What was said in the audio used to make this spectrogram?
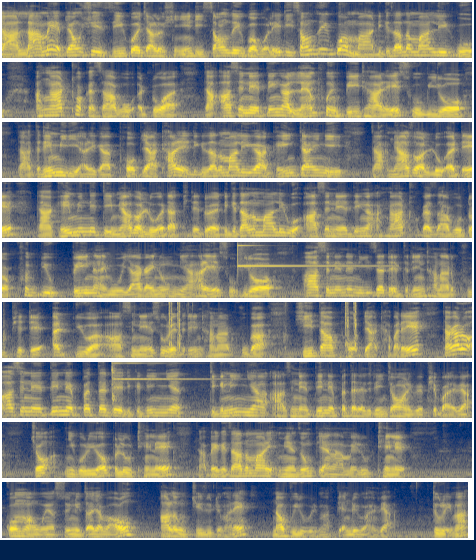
ဒါလာမဲ့အပြောင်းရွှေ့ဈေးကွက်ကြလို့ရှိရင်ဒီစောင်းဈေးကွက်ပေါ့လေဒီစောင်းဈေးကွက်မှာဒီကစားသမားလေးကိုအငှားထွက်ကစားဖို့အတွက်ဒါအာဆင်နယ်အသင်းကလမ်းဖွင့်ပေးထားတယ်ဆိုပြီးတော့ဒါသတင်းမီဒီယာတွေကဖော်ပြထားတယ်ဒီကစားသမားလေးကဂိမ်းတိုင်းနေဒါအများစွာလိုအပ်တယ်ဒါဂိမ်းမိနစ်တွေများစွာလိုအပ်တာဖြစ်တဲ့အတွက်ဒီကစားသမားလေးကိုအာဆင်နယ်အသင်းကအငှားထွက်ကစားဖို့အတွက်ခွင့်ပြုပေးနိုင်ဖို့ရာဂိုင်းနှုန်းများတယ်ဆိုပြီးတော့အာဆင်နယ်နဲ့နီးစပ်တဲ့သတင်းဌာနတစ်ခုဖြစ်တဲ့ At Your Arsenal ဆိုတဲ့သတင်းဌာနတစ်ခုကရေးသားဖော်ပြထားပါတယ်ဒါကတော့အာဆင်နယ်အသင်းနဲ့ပတ်သက်တဲ့ဒီကနေ့ညက်ဒီကနေ့ညအာဆင်နယ်အသင်းနဲ့ပတ်သက်တဲ့သတင်းကြောင်းတွေပဲဖြစ်ပါတယ်ဗျကျွန်တော်ညီကိုတွေရောဘယ်လိုထင်လဲဒါပဲကစားသမားတွေအမြန်ဆုံးပြန်လာမယ်လို့ထင်လဲကောမဝင်ဆွေးနွေးတော့ကြပါဦးအားလုံးကျေးဇူးတင်ပါတယ်နောက်ဗီဒီယိုတွေမှာပြန်တွေ့ပါမယ်ဗျသူတွေမှာ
